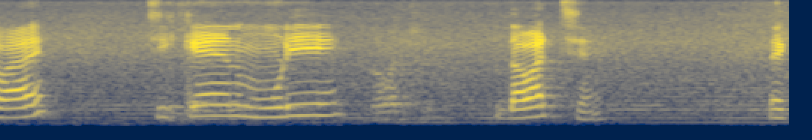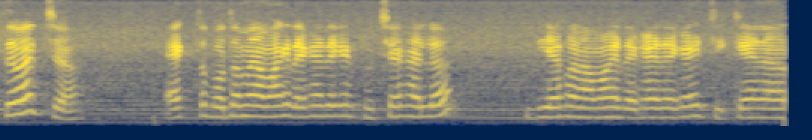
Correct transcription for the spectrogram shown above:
সবাই চিকেন, মুড়ি দাওয়াচ্ছে। দেখতে পাচ্ছ? এক তো প্রথমে আমাকে দেখা দেখে ফুচকা খেলো দিয়ে এখন আমাকে দেখায় দেখায় চিকেন আর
